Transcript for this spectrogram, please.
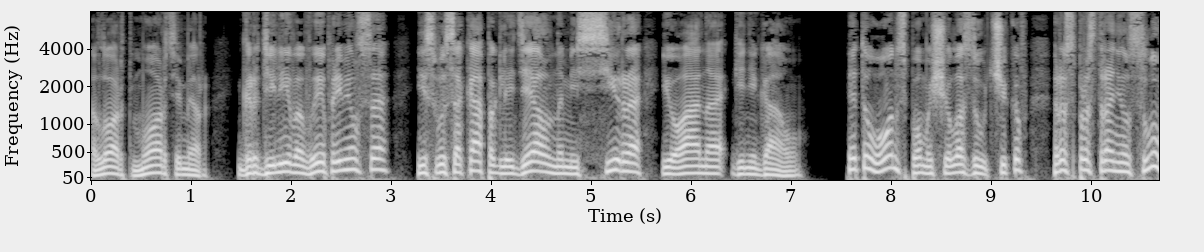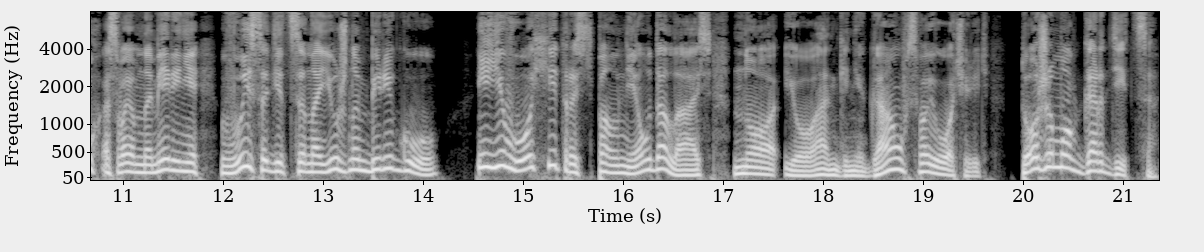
Лорд Мортимер горделиво выпрямился и свысока поглядел на мессира Иоанна Генегау. Это он с помощью лазутчиков распространил слух о своем намерении высадиться на южном берегу, и его хитрость вполне удалась, но Иоанн Генегау, в свою очередь, тоже мог гордиться,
